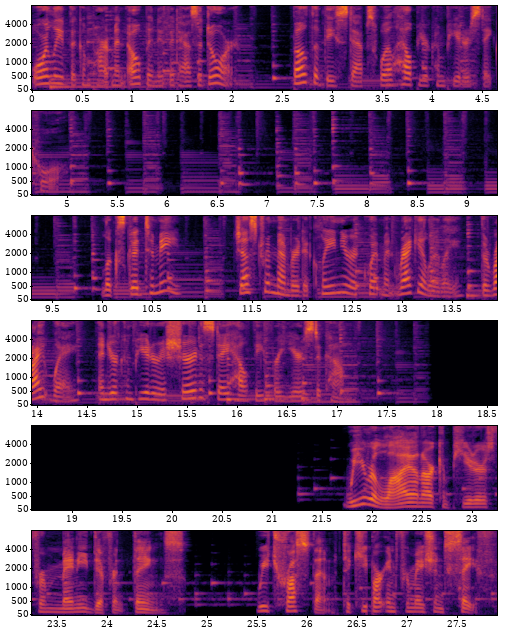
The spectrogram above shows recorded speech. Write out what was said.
or leave the compartment open if it has a door. Both of these steps will help your computer stay cool. Looks good to me. Just remember to clean your equipment regularly, the right way, and your computer is sure to stay healthy for years to come. We rely on our computers for many different things. We trust them to keep our information safe,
